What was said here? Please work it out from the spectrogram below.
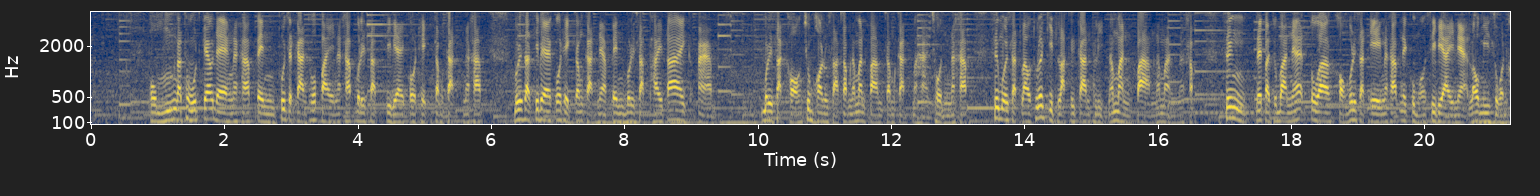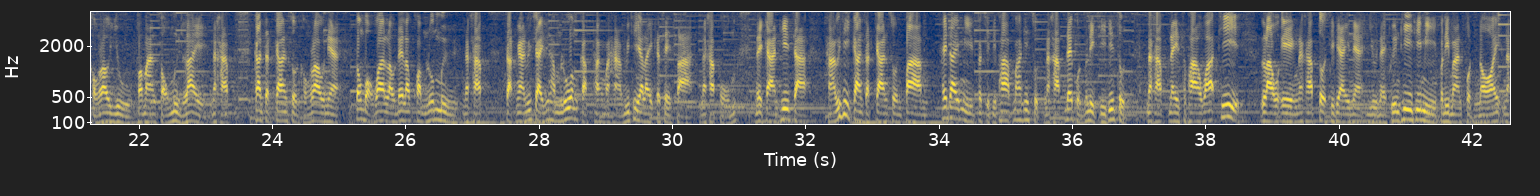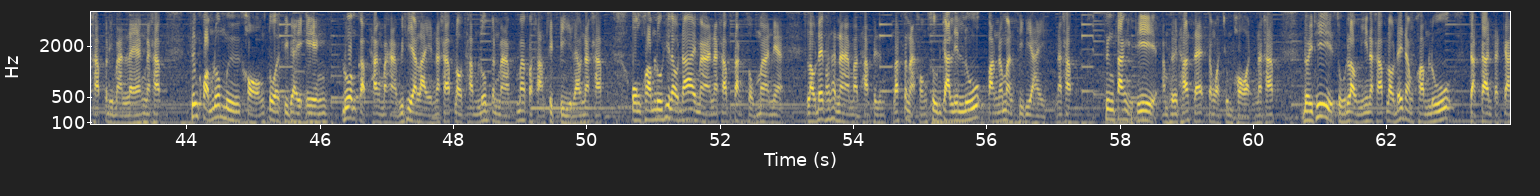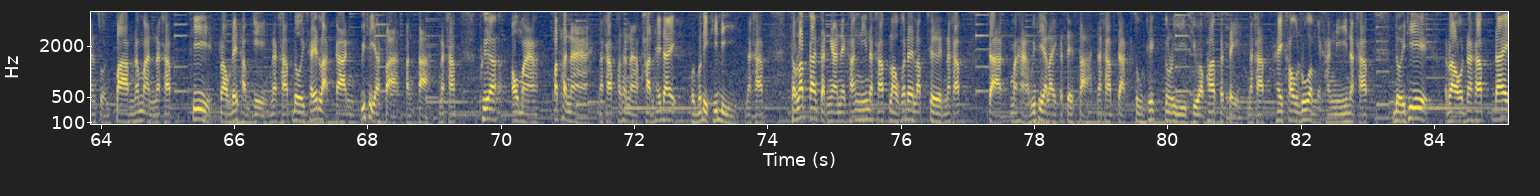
ผมนัทวุฒิแก้วแดงนะครับเป็นผู้จัดการทั่วไปนะครับบริษัท CBI g o t e c h จำกัดนะครับบริษัท CBI g o t e c h จำกัดเนี่ยเป็นบริษัทภายใต้บริษัทของชุมพรอุตสาหกรรมน้ำมันปาล์มจำกัดมหาชนนะครับซึ่งบริษัทเราธุรกิจหลักคือการผลิตน้ำมันปาล์มน้ำมันนะครับ ซึ่งในปัจจุบันเนี้ยตัวของบริษัทเองนะครับในกลุ่มของ CBI เนี่ยเรามีสวนของเราอยู่ประมาณ 20,000ไร่นะครับการจัดการสวนของเราเนี่ยต้องบอกว่าเราได้รับความร่วมมือนะครับจากงานวิจัยที่ทำร่วมกับทางมหาวิทยาลัยเกษตรศาสตร์นะครับผมในการที่จะหาวิธีการจัดการสวนปาล์มให้ได้มีประสิทธิภาพมากที่สุดนะครับได้ผลผลิตดีที่สุดนะครับในสภาวะที่เราเองนะครับตัว CPI เนี่ยอยู่ในพื้นที่ที่มีปริมาณฝนน้อยนะครับปริมาณแล้งนะครับซึ่งความร่วมมือของตัว CPI เอง ร่วมกับทางมหาวิทยาลัยนะครับเราทำร่วมกันมามากกว่า 30 ปีแล้วนะครับ องค์ความรู้ที่เราได้มานะครับสั่งสมมาเนี่ยเราได้พัฒนามาทำเป็นลักษณะของศูนย์การเรียนรู้ปั๊มน้ำมัน CPI นะครับ ซึ่งตั้งอยู่ที่อำเภอท่าแซะจังหวัดชุมพรนะครับ โดยที่ศูนย์เหล่านี้นะครับเราได้นำความรู้จากการจัดการสวนปาล์มน้ำมันนะครับที่เราได้ทำเองนะครับ โดยใช้หลักการวิทยาศาสตร์ต่างๆนะครับ เพื่อเอามาพัฒนานะครับพัฒนาพันธุ์ให้ได้ผลผลิตที่ดีนะครับสำหรับการจัดงานในครั้งนี้นะครับ เราก็ได้รับเชิญนะครับ จากมหาวิทยาลัยเกษตรศาสตร์นะครับจากศูนย์เทคโนโลยีชีวภาพเกษตรนะครับให้เข้าร่วมในครั้งนี้นะครับ โดยที่เรานะครับได้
